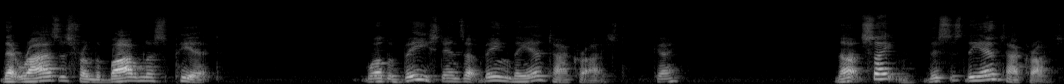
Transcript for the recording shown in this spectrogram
that rises from the bottomless pit, well, the beast ends up being the Antichrist. Okay? Not Satan. This is the Antichrist.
